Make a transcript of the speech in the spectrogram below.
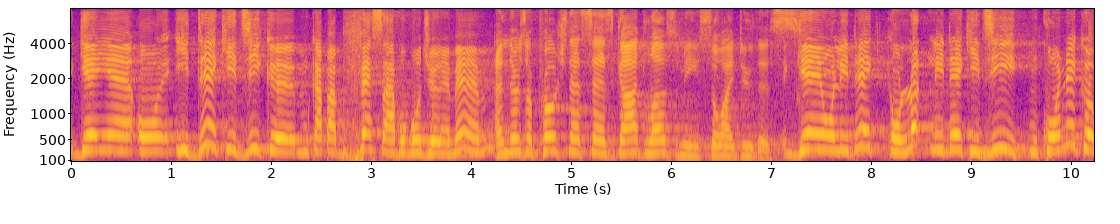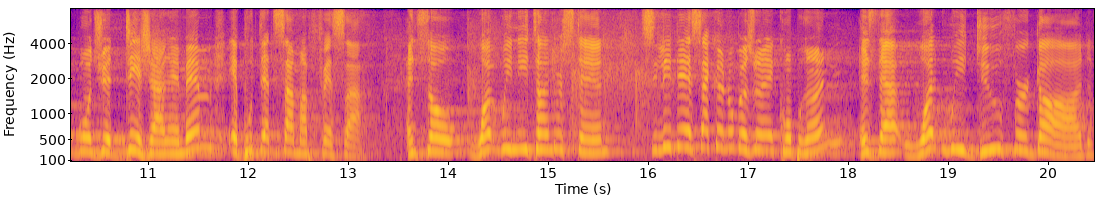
Gagner une idée qui dit que je capable de faire ça pour bon Dieu remet. And there's an approach that says, God loves me, so I do this. Gagne une idée, une l'autre idée qui dit, je connais que bon Dieu déjà remet et peut-être ça m'a fait ça. And so, what we need to understand Si l'idée ça que nous besoin comprendre, is that what we do for God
